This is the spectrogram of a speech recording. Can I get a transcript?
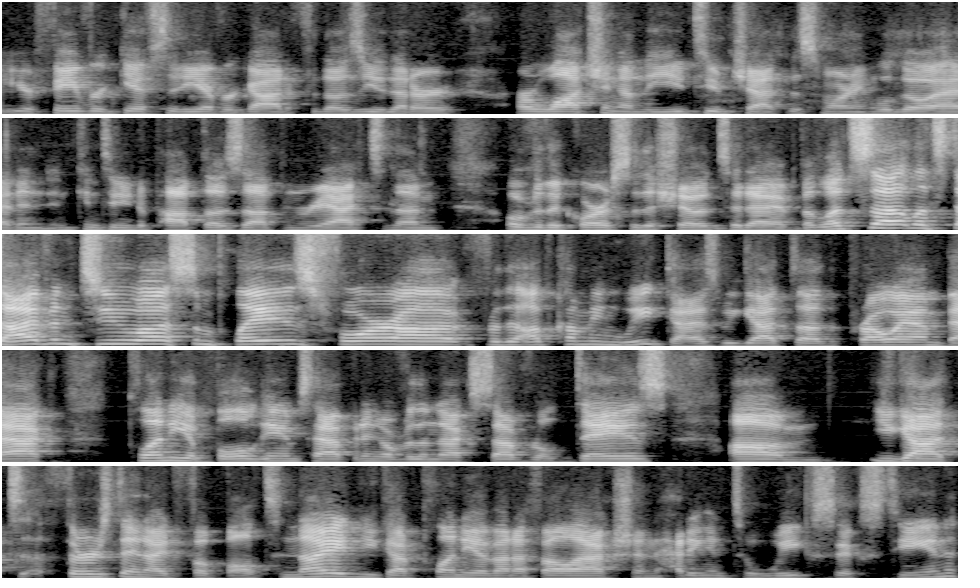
your favorite gifts that you ever got. For those of you that are are watching on the YouTube chat this morning, we'll go ahead and, and continue to pop those up and react to them over the course of the show today. But let's uh, let's dive into uh, some plays for uh, for the upcoming week, guys. We got the pro am back, plenty of bowl games happening over the next several days. Um, you got Thursday night football tonight. You got plenty of NFL action heading into Week 16.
